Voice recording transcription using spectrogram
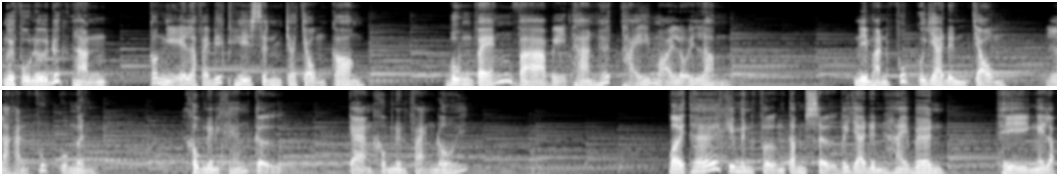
Người phụ nữ đức hạnh có nghĩa là phải biết hy sinh cho chồng con, vung vén và vị tha hết thảy mọi lỗi lầm. Niềm hạnh phúc của gia đình chồng là hạnh phúc của mình. Không nên kháng cự, càng không nên phản đối. Bởi thế khi Minh Phượng tâm sự với gia đình hai bên thì ngay lập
